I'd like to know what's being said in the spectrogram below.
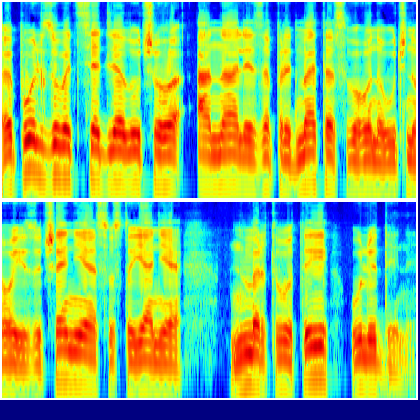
е, пользуватися для лучшого аналізу предмета свого научного ізучення, состояння мертвоти у людини.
